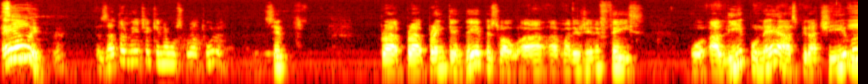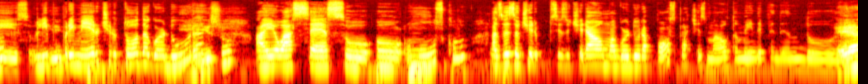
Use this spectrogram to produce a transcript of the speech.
É, ué. Exatamente aqui na musculatura. Você, pra entender, pessoal, a, a Maria Eugênia fez o- a lipo, né, a aspirativa. Isso. Lipo E- primeiro, tiro toda a gordura. Isso. Aí eu acesso o, o músculo. Às vezes eu tiro, preciso tirar uma gordura pós-platismal também, dependendo do. É.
